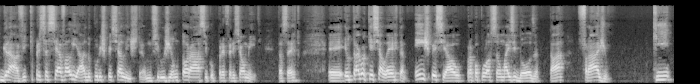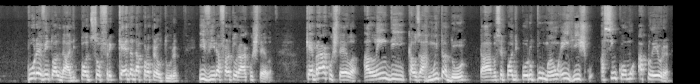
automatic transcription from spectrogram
grave que precisa ser avaliado por um especialista, um cirurgião torácico preferencialmente, tá certo? É, eu trago aqui esse alerta em especial para a população mais idosa, tá? Frágil, que por eventualidade pode sofrer queda da própria altura e vir a fraturar a costela. Quebrar a costela, além de causar muita dor, tá? Você pode pôr o pulmão em risco, assim como a pleura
